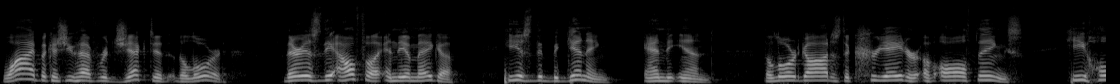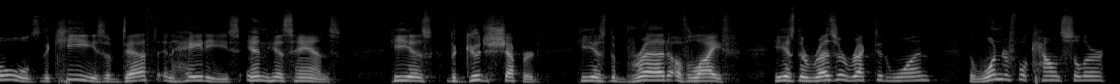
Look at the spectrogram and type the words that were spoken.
Why? Because you have rejected the Lord. There is the Alpha and the Omega, he is the beginning and the end. The Lord God is the creator of all things. He holds the keys of death and Hades in his hands. He is the good shepherd. He is the bread of life. He is the resurrected one, the wonderful counselor,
